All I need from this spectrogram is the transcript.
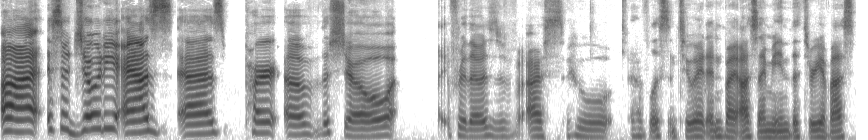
uh, so Jody, as as part of the show, for those of us who have listened to it, and by us I mean the three of us,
